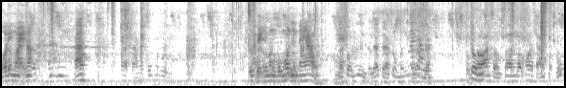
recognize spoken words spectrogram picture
ตัวเล็กหน่อยเนาะฮะ ลูกเป็ดอยู่มันบ่มดมันยาวแล้วส้มอื่นก็แล้วแต่ส้มมันก็แล้วแต่สมตอนสมตอนบ่พอสามกระปุก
